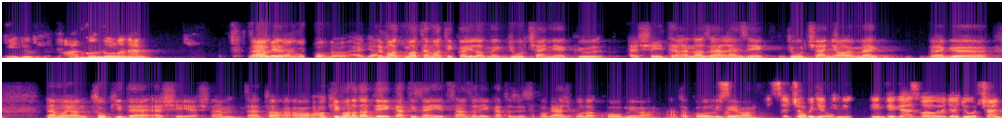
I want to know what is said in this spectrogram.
így átgondolva, nem? Nem, de, nem úgy gondolom. De mat- matematikailag meg Gyurcsány nélkül esélytelen az ellenzék, Gyurcsányjal meg, meg nem olyan cuki, de esélyes, nem? Tehát a, a, ha kivonod a DK 17%-át az összefogásból, akkor mi van? Hát akkor izé van. Csak ugye mindig, mindig ez van, hogy a Gyurcsány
